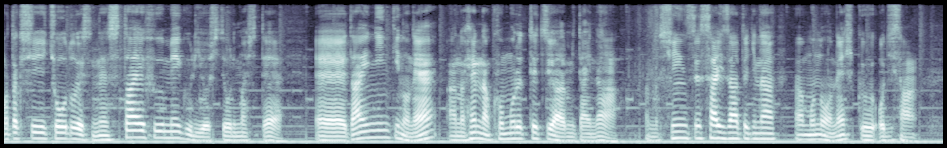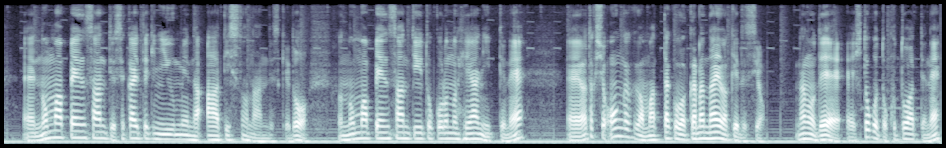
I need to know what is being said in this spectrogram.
私、ちょうどですね、スタイフ巡りをしておりまして、えー大人気のね、あの変な小室哲也みたいな、あのシンセサイザー的なものをね、弾くおじさん、えーノマペンさんっていう世界的に有名なアーティストなんですけど、ノマペンさんっていうところの部屋に行ってね、えー私音楽が全くわからないわけですよ。なので、えー一言断ってね、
